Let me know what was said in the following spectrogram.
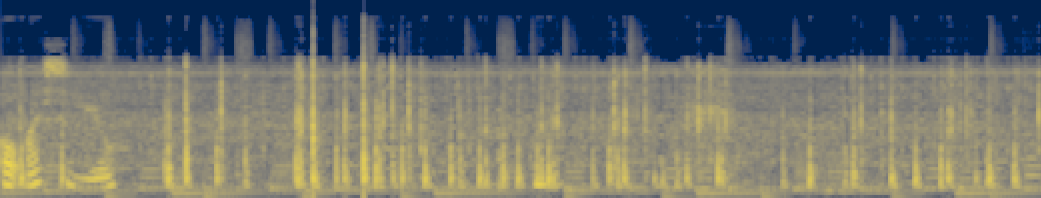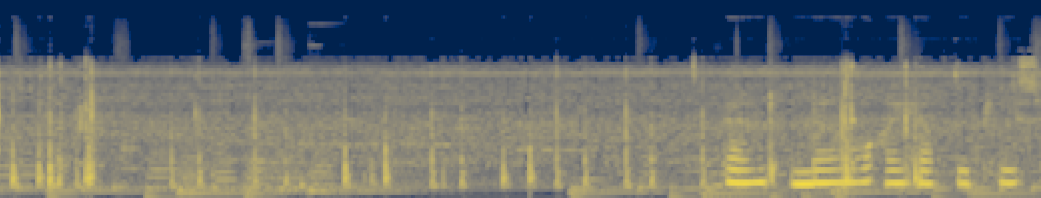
Oh, I see you. And now I have the piece.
